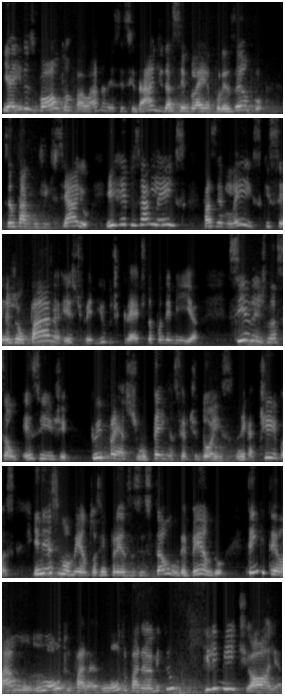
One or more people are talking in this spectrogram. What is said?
E aí eles voltam a falar da necessidade da Assembleia, por exemplo, sentar com o Judiciário e revisar leis, fazer leis que sejam para este período de crédito da pandemia. Se a legislação exige que o empréstimo tenha certidões negativas, e nesse momento as empresas estão devendo, tem que ter lá um, um, outro, para, um outro parâmetro que limite, olha,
